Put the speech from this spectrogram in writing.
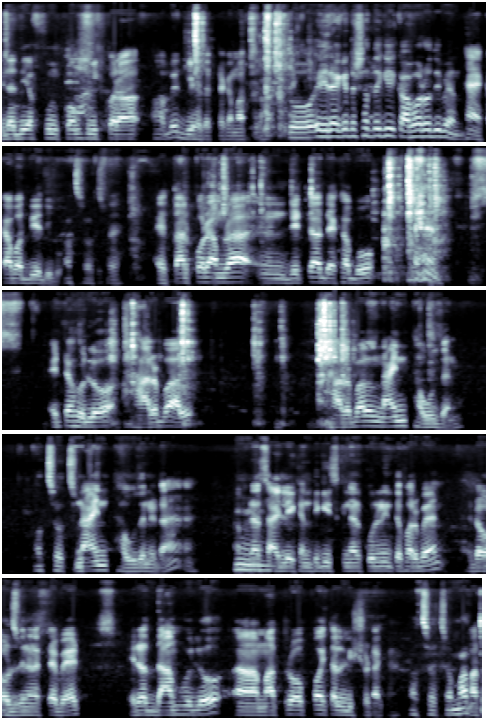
এটা দিয়ে ফুল কমপ্লিট করা হবে দুই হাজার টাকা মাত্র। তো এই র্যাকেটের সাথে কি কাভারও দিবেন? হ্যাঁ কাবার দিয়ে দিব। আচ্ছা আচ্ছা। হ্যাঁ, তারপরে আমরা যেটা দেখাবো এটা হলো হার্বাল হার্বাল নাইন থাউজেন্ড আচ্ছা আচ্ছা। নাইন থাউজেন্ড এটা হ্যাঁ? আপনারা চাইলে এখান থেকে স্ক্যানার করে নিতে পারবেন। এটা অরিজিনাল একটা ব্যাট এটার দাম হইল মাত্র পঁয়তাল্লিশশো টাকা। আচ্ছা আচ্ছা মাত্র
